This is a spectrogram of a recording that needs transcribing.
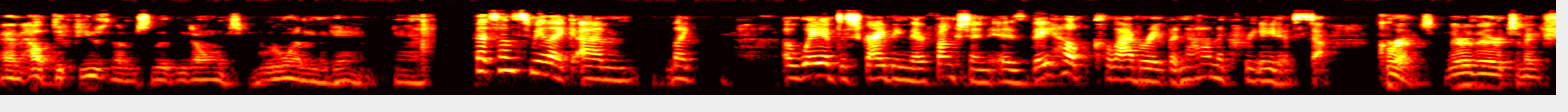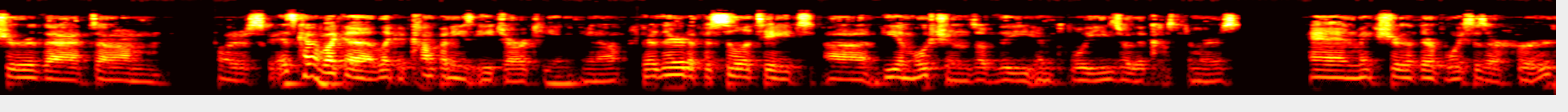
and help diffuse them so that they don't ruin the game. You know? That sounds to me like um like a way of describing their function is they help collaborate, but not on the creative stuff. Correct. They're there to make sure that um, it's kind of like a like a company's HR team. You know, they're there to facilitate uh, the emotions of the employees or the customers and make sure that their voices are heard.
